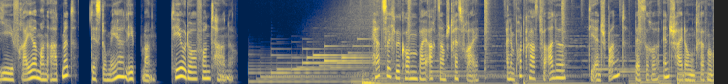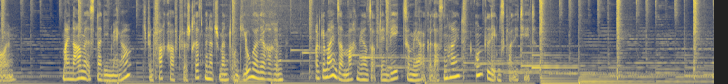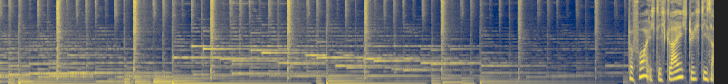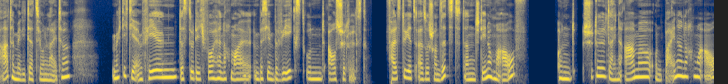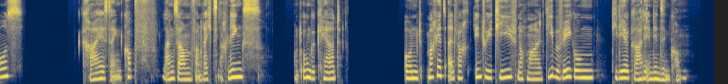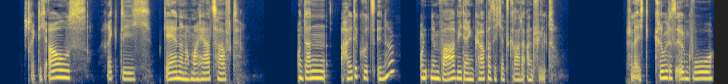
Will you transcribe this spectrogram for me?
Je freier man atmet, desto mehr lebt man. Theodor Fontane. Herzlich willkommen bei Achtsam Stressfrei, einem Podcast für alle, die entspannt bessere Entscheidungen treffen wollen. Mein Name ist Nadine Menger, ich bin Fachkraft für Stressmanagement und Yogalehrerin und gemeinsam machen wir uns auf den Weg zu mehr Gelassenheit und Lebensqualität. Bevor ich dich gleich durch diese Atemmeditation leite, möchte ich dir empfehlen, dass du dich vorher nochmal ein bisschen bewegst und ausschüttelst. Falls du jetzt also schon sitzt, dann steh nochmal auf und schüttel deine Arme und Beine nochmal aus. Kreis deinen Kopf langsam von rechts nach links und umgekehrt. Und mach jetzt einfach intuitiv nochmal die Bewegungen, die dir gerade in den Sinn kommen. Streck dich aus, reck dich, gähne nochmal herzhaft. Und dann halte kurz inne und nimm wahr, wie dein Körper sich jetzt gerade anfühlt. Vielleicht kribbelt es irgendwo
